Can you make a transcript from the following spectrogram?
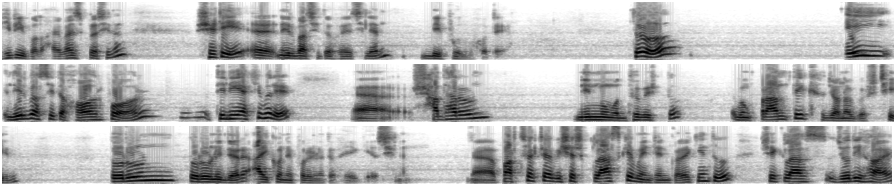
ভিপি বলা হয়, ভাইস প্রেসিডেন্ট, সেটি নির্বাচিত হয়েছিলেন বিপুল ভোটে। তো এই নির্বাচিত হওয়ার পর তিনি একেবারে সাধারণ, নিম্ন মধ্যবিত্ত এবং প্রান্তিক জনগোষ্ঠীর তরুণ তরুণীদের আইকনে পরিণত হয়ে গিয়েছিলেন। পার্থ একটা বিশেষ ক্লাসকে মেনটেন করে, কিন্তু সেই ক্লাস যদি হয়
